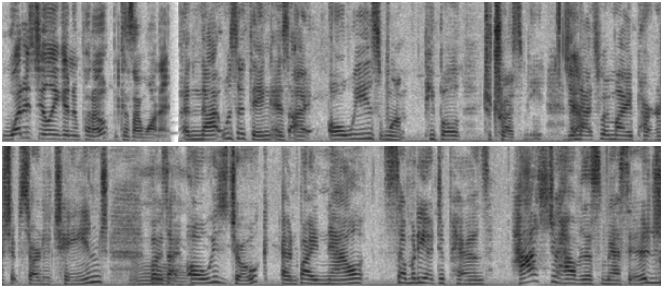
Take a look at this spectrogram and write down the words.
What is Jillian going to put out? Because I want it. and that was the thing is i always want people to trust me Yeah. and that's when my partnership started to change because i oh. always joke and by now somebody at depends has to have this message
